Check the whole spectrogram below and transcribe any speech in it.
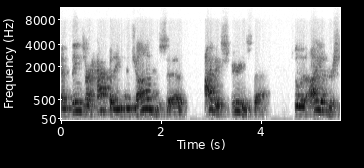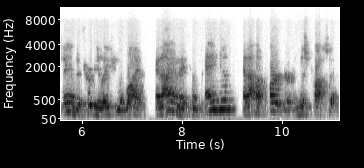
And things are happening. And John has said, I've experienced that so that I understand the tribulation of life. And I am a companion and I'm a partner in this process.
